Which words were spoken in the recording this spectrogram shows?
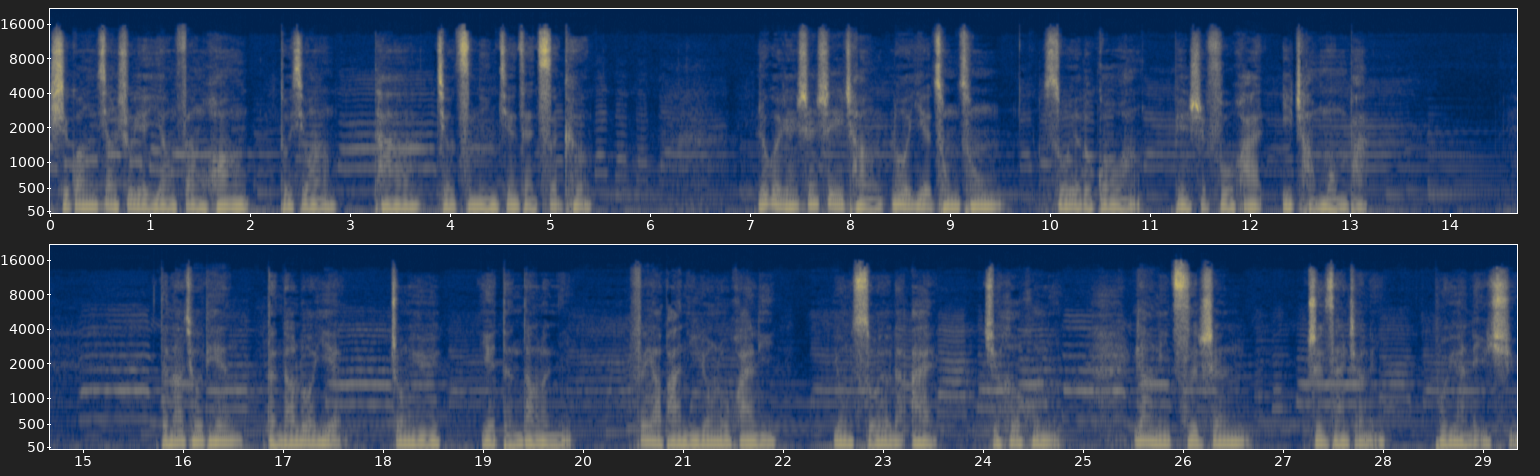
时光像树叶一样泛黄，多希望它就此凝结在此刻。如果人生是一场落叶匆匆，所有的过往便是浮华一场梦吧。等到秋天，等到落叶，终于也等到了你，非要把你拥入怀里，用所有的爱去呵护你，让你此生。只在这里，不愿离去。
